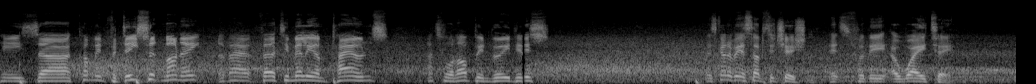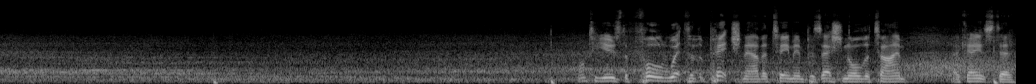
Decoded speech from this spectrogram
he's uh, coming for decent money, about 30 million pounds. That's what I've been reading. There's going to be a substitution. It's for the away team. Want to use the full width of the pitch now, the team in possession all the time against a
